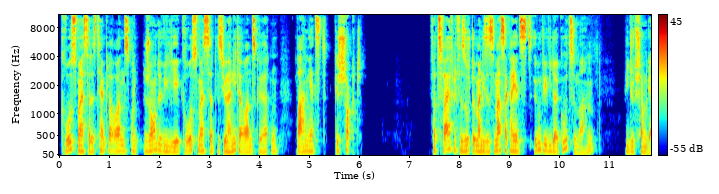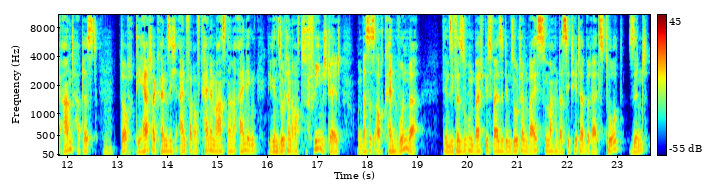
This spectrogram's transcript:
Großmeister des Templerordens und Jean de Villiers, Großmeister des Johanniterordens gehörten, waren jetzt geschockt. Verzweifelt versuchte man dieses Massaker jetzt irgendwie wieder gut zu machen, wie du schon geahnt hattest. Hm. Doch die Herrscher können sich einfach auf keine Maßnahme einigen, die den Sultan auch zufriedenstellt. Und das ist auch kein Wunder, denn sie versuchen beispielsweise dem Sultan weiszumachen, dass die Täter bereits tot sind,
